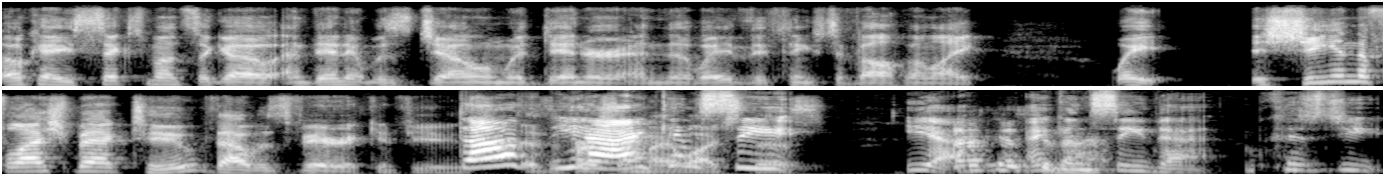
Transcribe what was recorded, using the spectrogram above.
okay, six months ago, and then it was Joan with dinner, and the way the things develop, I'm like, wait, is she in the flashback too? That was very confused. That- the yeah, first I can see- this. Yeah, I I can can, see that. see that because you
